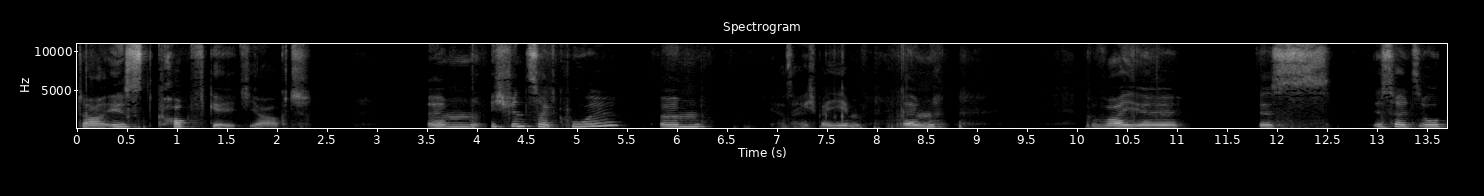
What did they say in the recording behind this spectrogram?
Da ist Kopfgeldjagd. Ähm, ich finde es halt cool. Ähm, ja, sage ich bei jedem. Ähm, weil es ist halt so,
